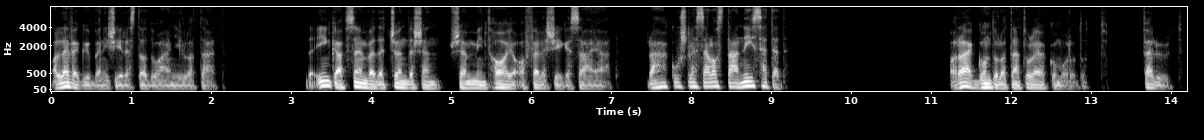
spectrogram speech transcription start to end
a levegőben is érezte a dohány illatát. De inkább szenvedett csöndesen, sem mint hallja a felesége száját. Rákos leszel, aztán nézheted? A rák gondolatától elkomorodott. Felült.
